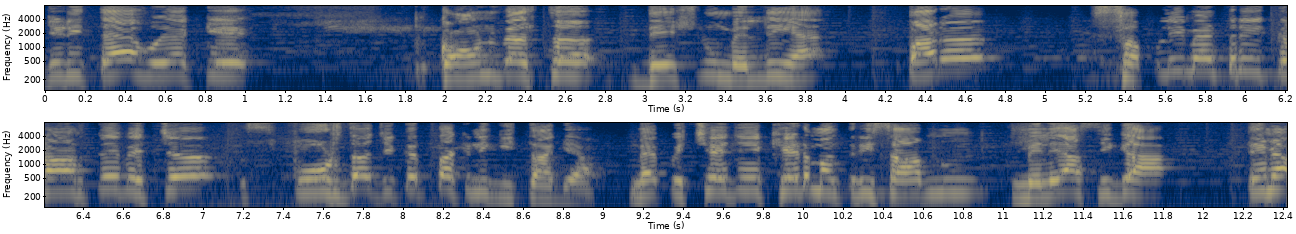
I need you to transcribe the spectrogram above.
ਜਿਹੜੀ ਤੈਅ ਹੋਇਆ ਕਿ ਕਾਮਨਵੈਲਥ ਦੇਸ਼ ਨੂੰ ਮਿਲਣੀ ਹੈ, ਪਰ ਸਪਲੀਮੈਂਟਰੀ ਗ੍ਰਾਂਟ ਦੇ ਵਿੱਚ ਸਪੋਰਟਸ ਦਾ ਜ਼ਿਕਰ ਤੱਕ ਨਹੀਂ ਕੀਤਾ ਗਿਆ। ਮੈਂ ਪਿੱਛੇ ਜੇ ਖੇਡ ਮੰਤਰੀ ਸਾਹਿਬ ਨੂੰ ਮਿਲਿਆ ਸੀਗਾ, ਤੇ ਮੈਂ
